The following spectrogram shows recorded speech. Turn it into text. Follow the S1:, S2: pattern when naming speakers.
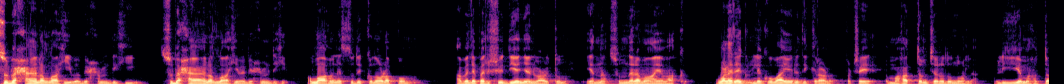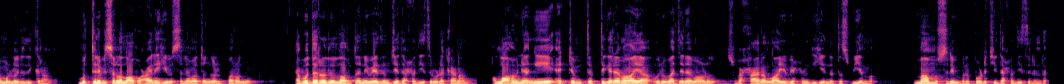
S1: സുബഹാനല്ലാഹി വബിഹംദിഹി സുബഹാനല്ലാഹി വബിഹംദിഹി അള്ളാഹുവിനെ സ്തുതിക്കുന്നതോടൊപ്പം അവന്റെ പരിശുദ്ധിയെ ഞാൻ വാഴ്ത്തുന്നു എന്ന സുന്ദരമായ വാക്ക്. വളരെ ലഘുവായ ഒരു ദിക്റാണ് പക്ഷേ മഹത്വം ചെറുതൊന്നുമല്ല വലിയ മഹത്വമുള്ളൊരു ദിക്റാണ്. മുത്തുനബി സല്ലാഹു അലഹി വസ്ലാമ തങ്ങൾ പറഞ്ഞു അബുദർ അള്ളാഹു തന്നെ നിവേദനം ചെയ്ത ഹദീസിലൂടെ കാണാം. അള്ളാഹുവിന് അങ്ങേയറ്റം തൃപ്തികരമായ ഒരു വചനമാണ് സുബഹാൻ അള്ളാഹു ബിഹംദിഹി എന്ന തസ്ബി എന്ന. ഇമാം മുസ്ലിം റിപ്പോർട്ട് ചെയ്ത ഹദീസിലുണ്ട്.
